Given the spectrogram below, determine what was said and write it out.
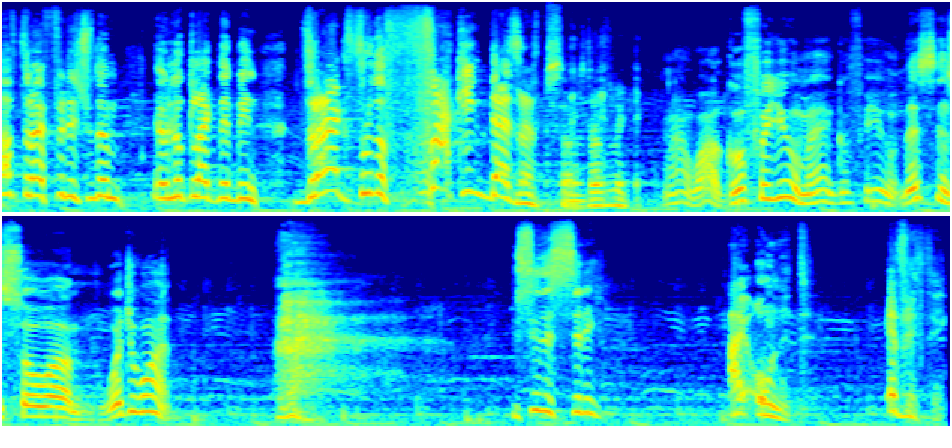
After I finish with them, they look like they've been dragged through the fucking desert. Sounds lovely. Oh, wow, good for you, man. Good for you. Listen, so, um, what you want? You see this city? I own it. Everything.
